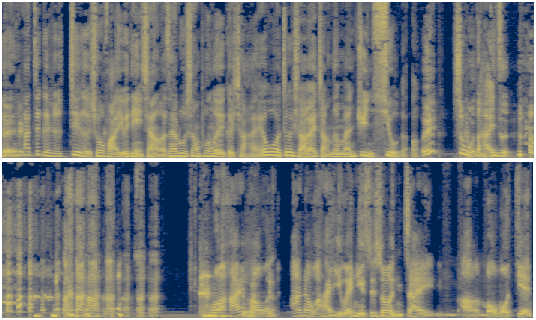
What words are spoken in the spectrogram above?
对，他这个这个说法有点像啊，在路上碰到一个小孩，哇，这个小孩长得蛮俊秀的哦，哎，是我的孩子。我还好，我安娜，我还以为你是说你在啊某某店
